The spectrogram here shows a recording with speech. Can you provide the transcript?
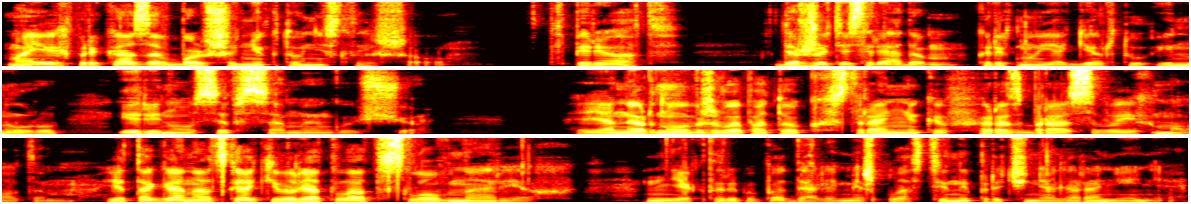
Моих приказов больше никто не слышал. «Вперед! Держитесь рядом!» — крикнул я Герту и Нуру и ринулся в самую гущу. Я нырнул в живой поток странников, разбрасывая их молотом. Ятаганы отскакивали от лад, словно орех. Некоторые попадали меж пластин и причиняли ранения,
